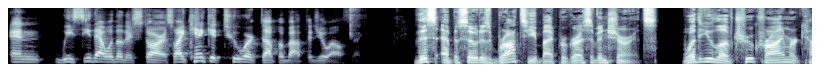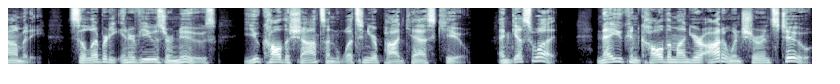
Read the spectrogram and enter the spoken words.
And we see that with other stars. So I can't get too worked up about the Joel thing. This episode is brought to you by Progressive Insurance. Whether you love true crime or comedy, celebrity interviews or news, you call the shots on what's in your podcast queue. And guess what? Now you can call them on your auto insurance too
